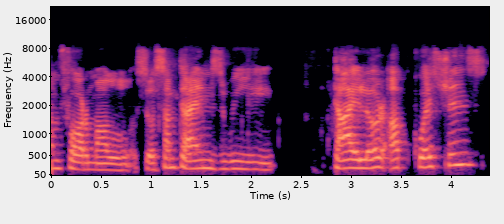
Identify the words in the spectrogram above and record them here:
informal. So sometimes we tailor up questions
